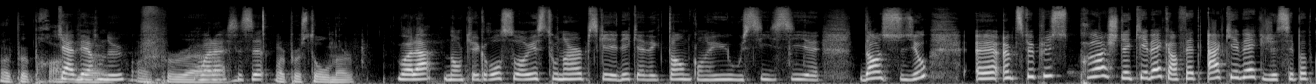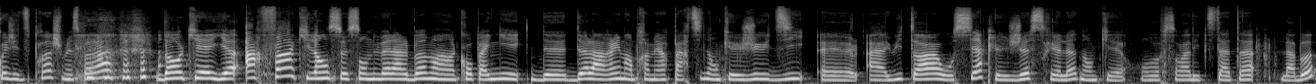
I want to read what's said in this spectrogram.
Un peu prog. Caverneux. Un peu. voilà, c'est ça. Un peu stoner. Voilà, donc grosse soirée stoner psychédélique avec Tante qu'on a eu aussi ici euh, dans le studio. Euh, un petit peu plus proche de Québec, en fait, à Québec. Je sais pas pourquoi j'ai dit proche, mais c'est pas grave. donc euh, il y a Arfan qui lance son nouvel album en compagnie de De La Reine en première partie. Donc jeudi à 8h au Cercle, je serai là. Donc on va recevoir des petits tatas là-bas.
